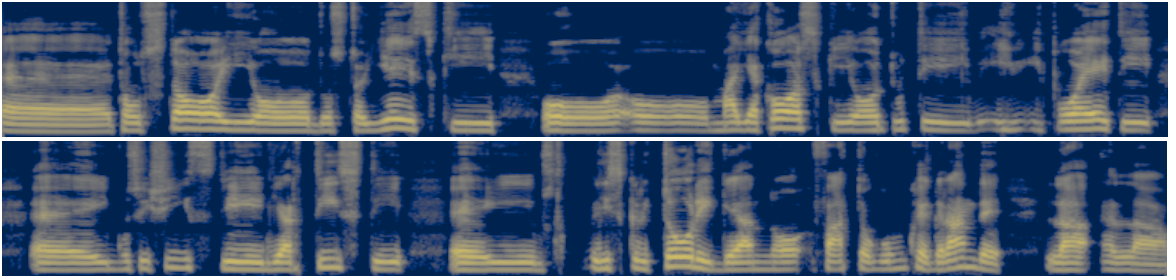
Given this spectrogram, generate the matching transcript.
eh, Tolstoi o Dostoevsky o, o Mayakovsky o tutti i, i poeti, eh, i musicisti, gli artisti, eh, i, gli scrittori che hanno fatto comunque grande la, la,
